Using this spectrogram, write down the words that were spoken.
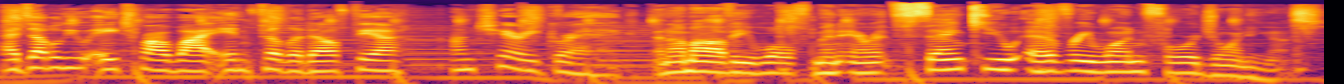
at WHYY in Philadelphia. I'm Cherry Gregg. And I'm Avi Wolfman. Arent, thank you everyone for joining us.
